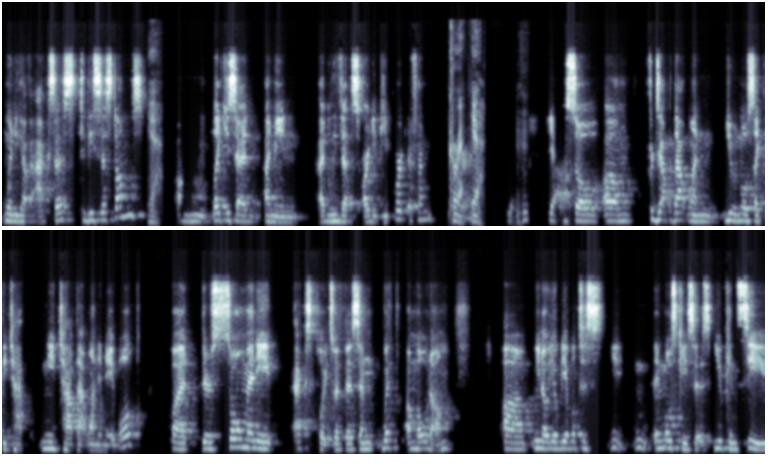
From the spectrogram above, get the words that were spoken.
when you have access to these systems. Yeah. Um, like you said, I mean, I believe that's RDP port, if I'm correct. Yeah. Mm-hmm. Yeah. So, um, for example, that one you would most likely to have, need to have that one enabled, but there's so many exploits with this, and with a modem, uh, you know, you'll be able to, in most cases, you can see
